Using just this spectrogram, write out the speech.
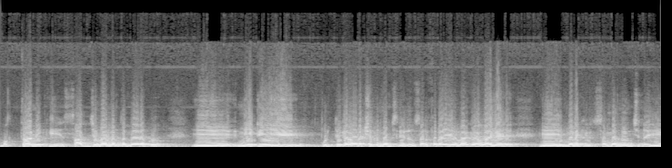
మొత్తానికి సాధ్యమైనంత మేరకు ఈ నీటి పూర్తిగా రక్షిత మంచినీరు సరఫరా అయ్యేలాగా అలాగే ఈ మనకి సంబంధించిన ఈ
